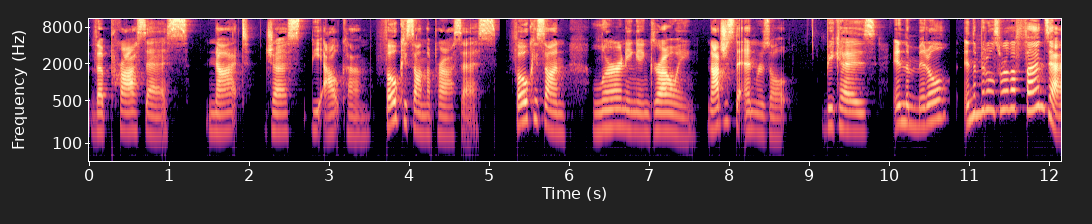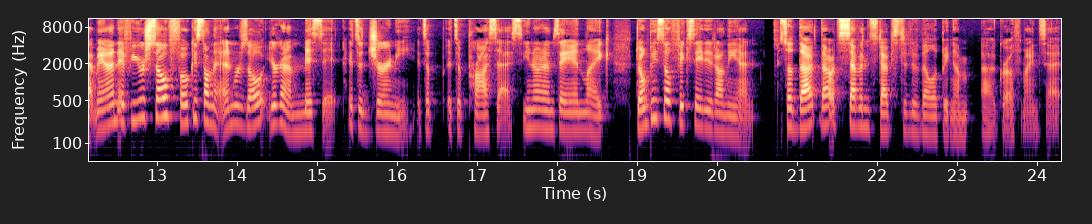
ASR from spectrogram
the process, not just the outcome. Focus on the process. Focus on learning and growing, not just the end result. Because in the middle, in the middle is where the fun's at, man. If you're so focused on the end result, you're gonna miss it. It's a journey. It's a it's a process. You know what I'm saying? Like, don't be so fixated on the end. So that that was seven steps to developing a, a growth mindset,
